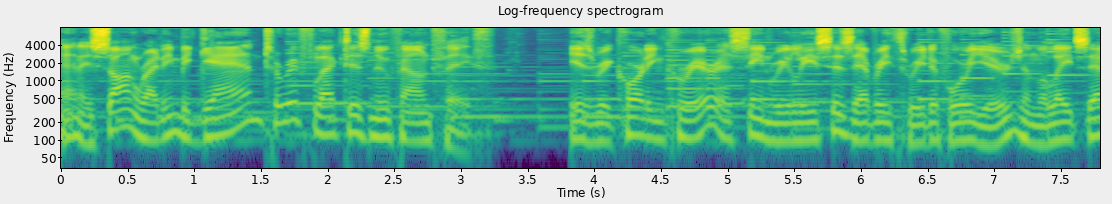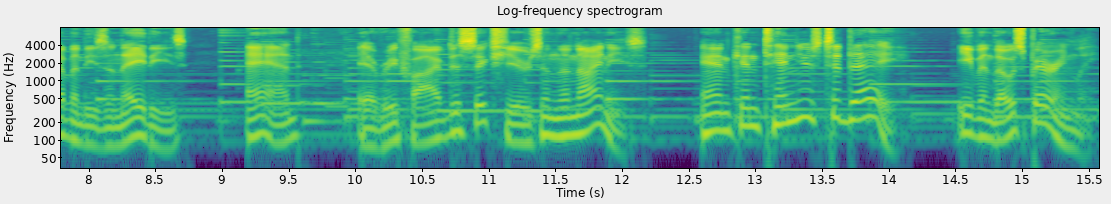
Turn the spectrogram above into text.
and his songwriting began to reflect his newfound faith. His recording career has seen releases every three to four years in the late 70s and 80s and every five to six years in the 90s, and continues today, even though sparingly.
